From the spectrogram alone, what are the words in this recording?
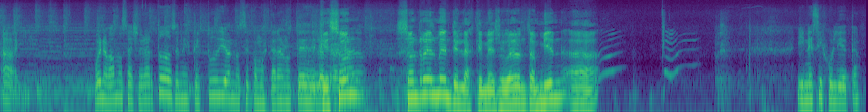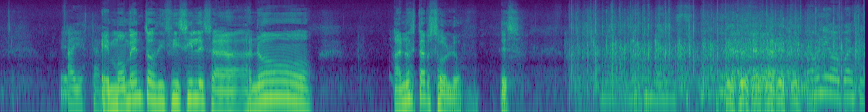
Ay. Bueno, vamos a llorar todos en este estudio, no sé cómo estarán ustedes del que otro son, lado. son realmente las que me ayudaron también a, Inés y Julieta. Ahí están. en momentos difíciles a, a no a no estar solo. Eso. Lo único que puedo decir.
